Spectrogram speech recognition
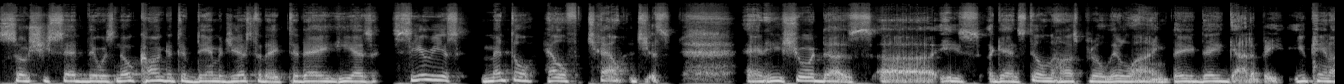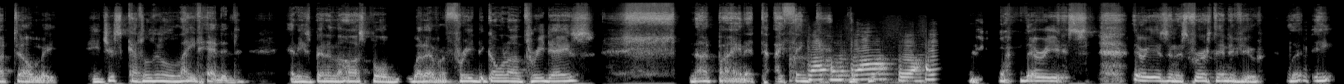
So she said there was no cognitive damage yesterday. Today, he has serious mental health challenges. And he sure does. Uh, he's, again, still in the hospital. They're lying. They, they got to be. You cannot tell me. He just got a little lightheaded and he's been in the hospital, whatever, three going on three days. Not buying it. I think there he is. There he is in his first interview. He,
